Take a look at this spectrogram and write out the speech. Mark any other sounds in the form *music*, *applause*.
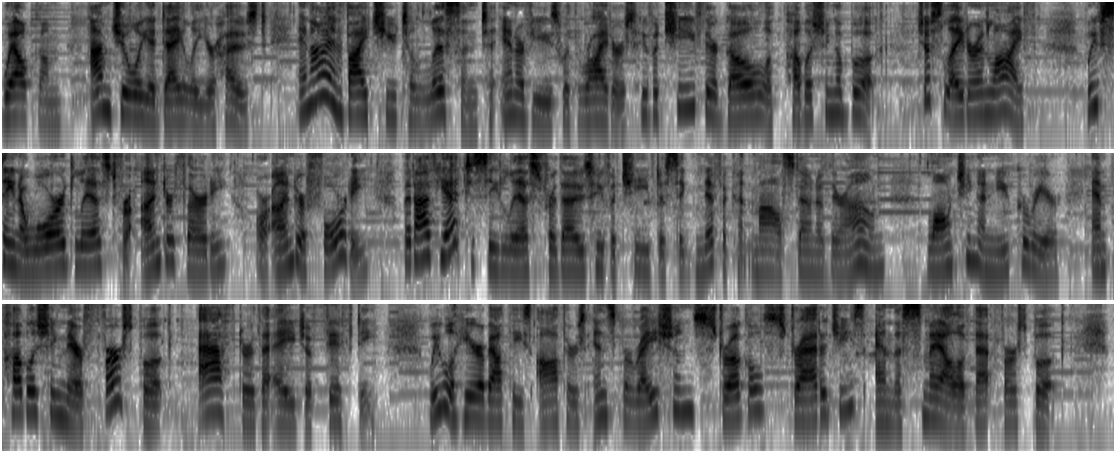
Welcome. I'm Julia Daily, your host, and I invite you to listen to interviews with writers who've achieved their goal of publishing a book just later in life. We've seen award lists for under 30 or under 40, but I've yet to see lists for those who've achieved a significant milestone of their own, launching a new career and publishing their first book after the age of 50. We will hear about these authors' inspirations, struggles, strategies, and the smell of that first book.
